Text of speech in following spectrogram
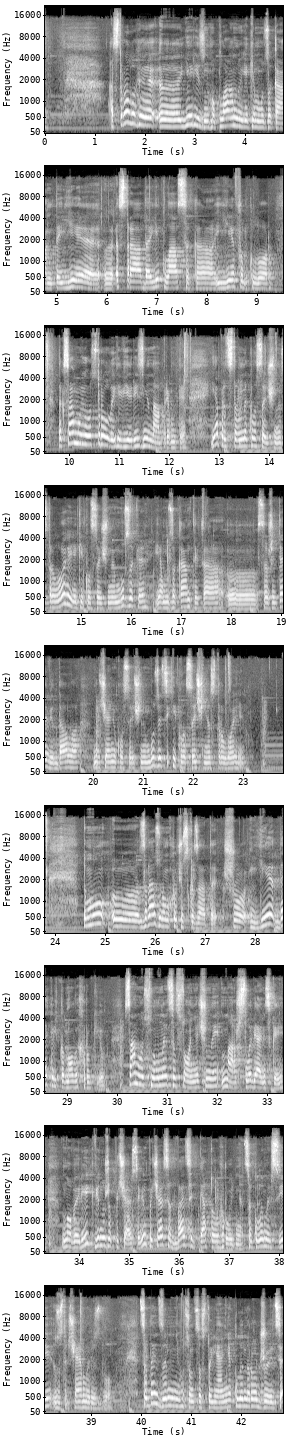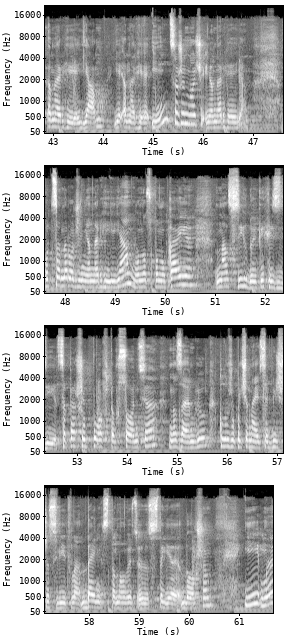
Астрологи е, є різного плану, як і музиканти, є е, естрада, є класика, є фольклор. Так само і у астрологів є різні напрямки. Я представник класичної астрології, як і класичної музики. Я музикант, яка е, все життя віддала навчанню класичній музиці і класичній астрології. Тому е, зразу вам хочу сказати, що є декілька нових років. Саме основний це сонячний, наш славянський новий рік. Він уже почався. Він почався 25 грудня. Це коли ми всі зустрічаємо Різдво. Це день зимнього сонцестояння, коли народжується енергія Ян, є енергія Інь, це жіноча, і енергія Ян. Оце народження енергії Ян, воно спонукає нас всіх до якихось дій. Це перший поштовх сонця на землю, коли вже починається більше світла, день становить, е, стає довшим. І ми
